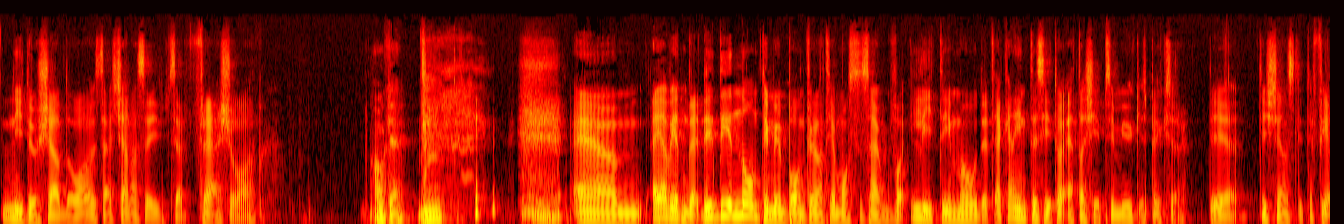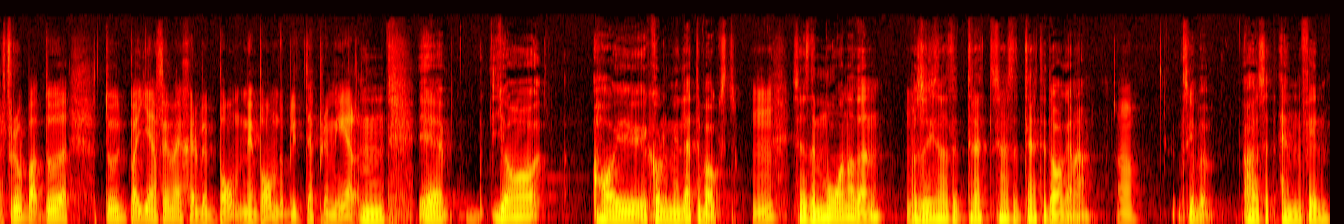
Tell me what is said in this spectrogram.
nyduschad och så här, känna sig så här, fräsch och... Okej. Mm. Ehm, jag vet inte. Det, det är någonting med en Bondfilm att jag måste så här, vara lite i modet. Jag kan inte sitta och äta chips i mjukisbyxor. Det, det känns lite fel. För då, bara- då, då bara jämför jag mig själv med Bond, med Bond och blir deprimerad. Mm. Eh, jag har ju kollat min letterboxd Mm. senaste månaden, alltså senaste 30, senaste 30 dagarna. Ja. Ska har jag sett en film.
